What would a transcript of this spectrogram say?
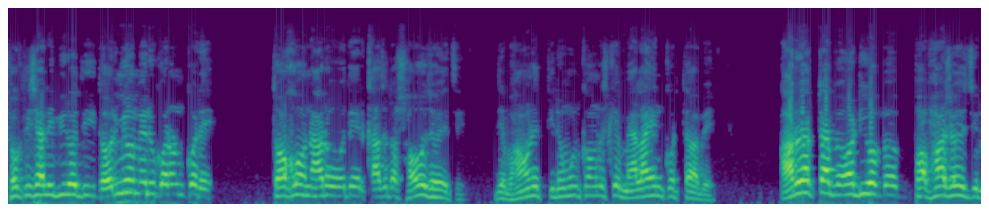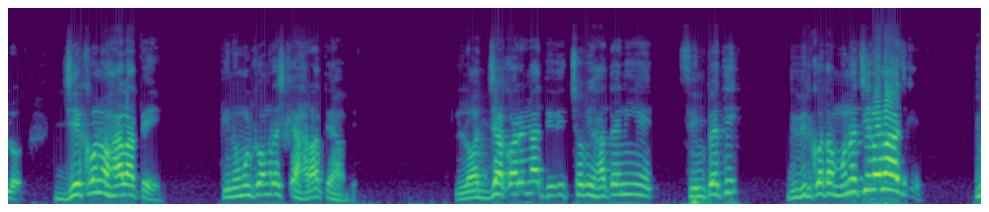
শক্তিশালী বিরোধী ধর্মীয় মেরুকরণ করে, তখন আরও ওদের কাজটা সহজ হয়েছে যে ভাঙড়ের তৃণমূল কংগ্রেসকে মেলায়ন করতে হবে। আরও একটা অডিও ফাঁস হয়েছিল, যে কোনো হালাতে তৃণমূল কংগ্রেসকে হারাতে হবে। লজ্জা করে না দিদির ছবি হাতে নিয়ে সিম্প্যাথি? দিদির কথা মনে ছিল না আজকে? দু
